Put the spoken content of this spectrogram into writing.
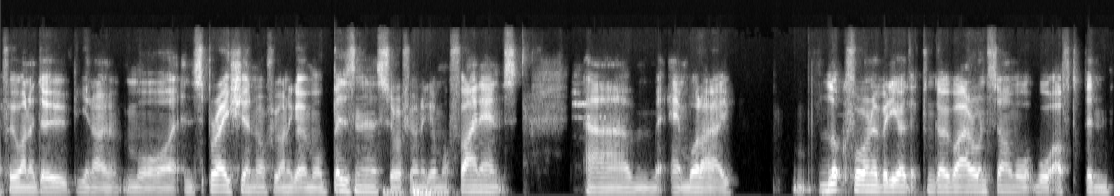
if we want to do you know more inspiration or if we want to go more business or if we want to go more finance um, and what i look for in a video that can go viral and so on will, will often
